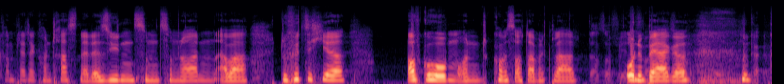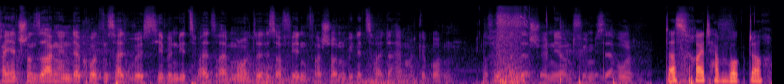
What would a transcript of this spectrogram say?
kompletter Kontrast, ne? der Süden zum, zum Norden, aber du fühlst dich hier aufgehoben und kommst auch damit klar. Ohne Fall. Berge. Also, ich kann jetzt schon sagen, in der kurzen Zeit, wo ich hier bin, die zwei, drei Monate, ist auf jeden Fall schon wie eine zweite Heimat geworden. Auf jeden Fall sehr schön hier und fühle mich sehr wohl. Das freut Hamburg doch.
